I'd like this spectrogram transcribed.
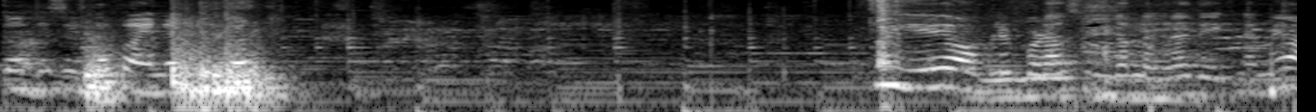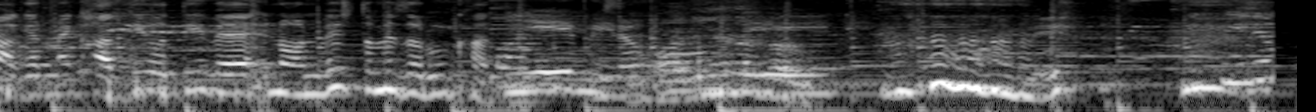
तो this is the final result तो ये ऑमलेट बड़ा सुंदर लग रहा है देखने में। अगर मैं खाती होती वह नॉनवेज तो मैं ज़रूर खाती। ये मेरा ऑमलेट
